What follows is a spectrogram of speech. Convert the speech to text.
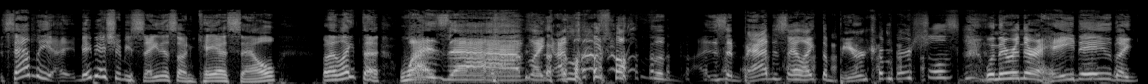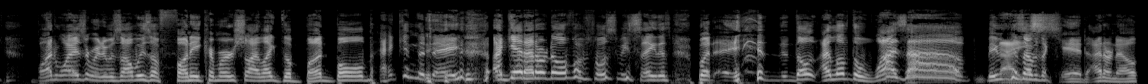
sadly maybe i should be saying this on ksl but i like the what's up like i loved all the is it bad to say i like the beer commercials when they were in their heyday like Budweiser, when it was always a funny commercial. I liked the Bud Bowl back in the day. Again, I don't know if I'm supposed to be saying this, but those, I love the "What's up." Maybe because I was a kid. I don't know,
